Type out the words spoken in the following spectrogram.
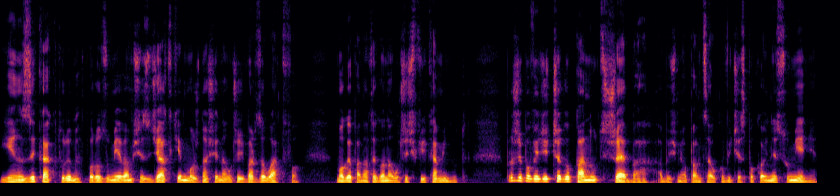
Języka, którym porozumiewam się z dziadkiem, można się nauczyć bardzo łatwo. Mogę pana tego nauczyć w kilka minut. Proszę powiedzieć, czego panu trzeba, abyś miał pan całkowicie spokojne sumienie.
